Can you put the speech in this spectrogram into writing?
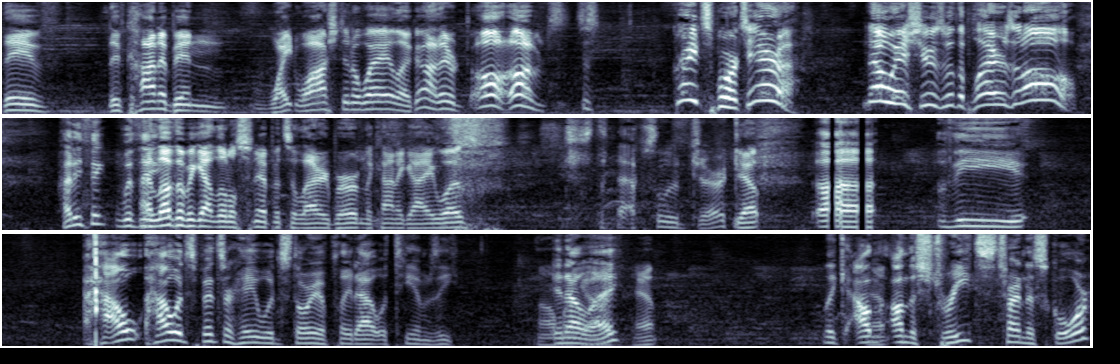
they've they've kind of been whitewashed in a way. Like oh they're oh oh just great sports era, no issues with the players at all. How do you think with I love that we got little snippets of Larry Bird and the kind of guy he was. just an absolute jerk? Yep. The how how would Spencer Haywood's story have played out with TMZ? Oh In LA? God. Yep. Like out Yep. on the streets trying to score?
